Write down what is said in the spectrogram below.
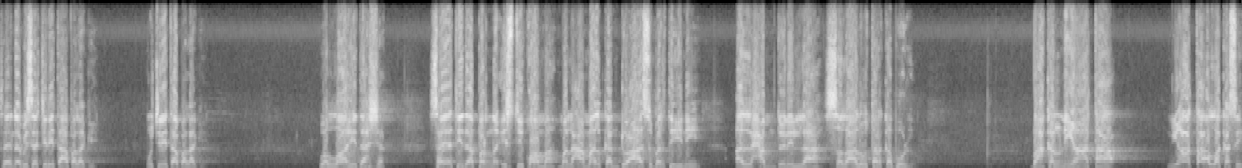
Saya tidak bisa cerita apa lagi. Mau cerita apa lagi? Wallahi dahsyat. Saya tidak pernah istiqamah menamalkan doa seperti ini. Alhamdulillah selalu terkabul. Bahkan niata niata Allah kasih.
